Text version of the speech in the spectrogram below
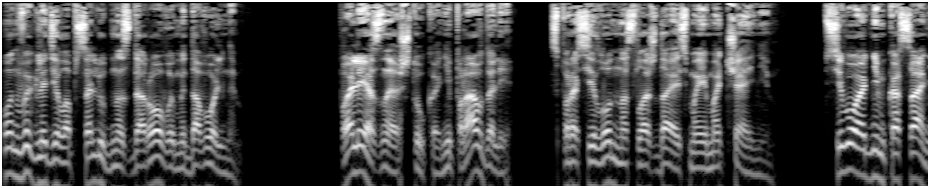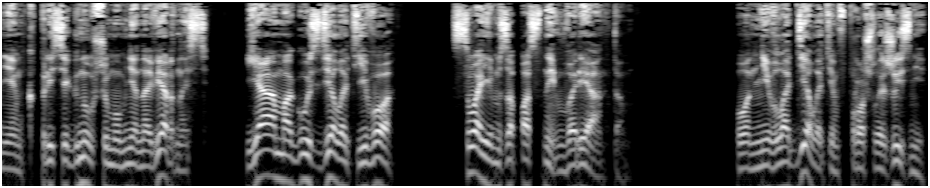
Он выглядел абсолютно здоровым и довольным. «Полезная штука, не правда ли?» — спросил он, наслаждаясь моим отчаянием. «Всего одним касанием к присягнувшему мне на верность я могу сделать его своим запасным вариантом». Он не владел этим в прошлой жизни,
